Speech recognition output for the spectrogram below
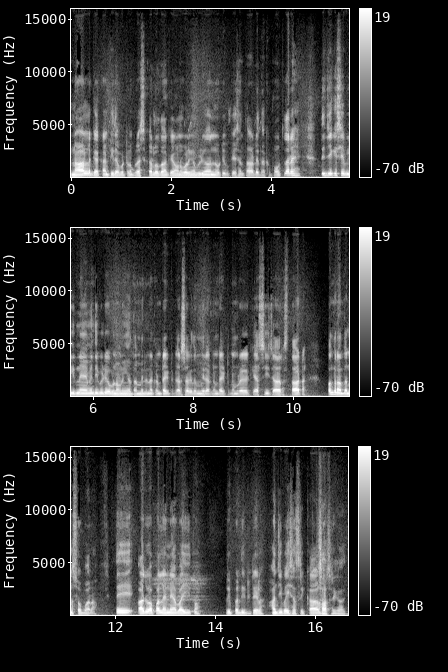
ਨਾਲ ਲੱਗਿਆ ਘੰਟੀ ਦਾ ਬਟਨ ਪ੍ਰੈਸ ਕਰ ਲਓ ਤਾਂ ਕਿ ਆਉਣ ਵਾਲੀਆਂ ਵੀਡੀਓਆਂ ਦਾ ਨੋਟੀਫਿਕੇਸ਼ਨ ਤੁਹਾਡੇ ਤੱਕ ਪਹੁੰਚਦਾ ਰਹੇ। ਤੇ ਜੇ ਕਿਸੇ ਵੀਰ ਨੇ ਐਵੇਂ ਦੀ ਵੀਡੀਓ ਬਣਾਉਣੀ ਆ ਤਾਂ ਮੇਰੇ ਨਾਲ ਕੰਟੈਕਟ ਕਰ ਸਕਦੇ ਹੋ। ਮੇਰਾ ਕੰਟੈਕਟ ਨੰਬਰ ਹੈ 8146 15312 ਤੇ ਆਜੋ ਆਪਾਂ ਲੈਨੇ ਆ ਬਾਈ ਜੀ ਤੋਂ ਰੀਪਰ ਦੀ ਡਿਟੇਲ ਹਾਂਜੀ ਬਾਈ ਸਤਿ ਸ੍ਰੀ ਅਕਾਲ। ਸਤਿ ਸ੍ਰੀ ਅਕਾਲ ਜੀ।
